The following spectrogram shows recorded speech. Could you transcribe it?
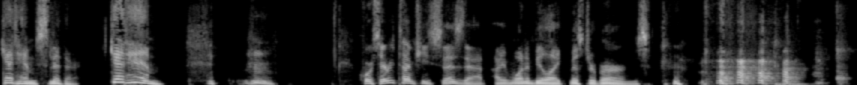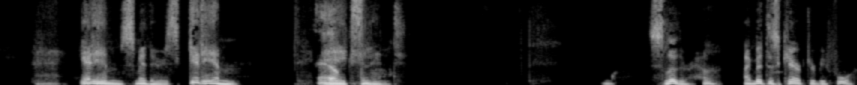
Get him, Slither. Get him. of course, every time she says that, I want to be like Mr. Burns. Get him, Smithers. Get him. Yep. Excellent. Slither, huh? I met this character before.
